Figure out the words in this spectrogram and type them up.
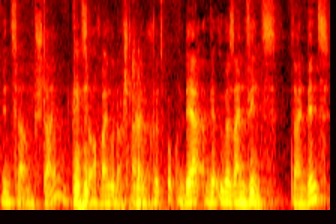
Winzer am Stein, kennst mhm. du auch Weingut am Stein in Würzburg, und der über seinen Winz, seinen Winz,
